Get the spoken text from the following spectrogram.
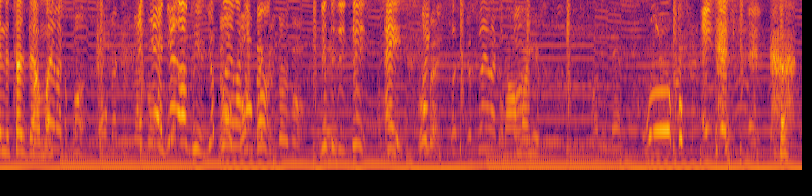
in the touchdown, I'm playing like a punk. Go back to the third cone. Yeah, get up here. You're No, playing like a punk. the third cone. This is intense. Hey, Go Mike, back. you're playing like a No, I'm punk. right here. I'll get down. Eight seconds. Hey.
